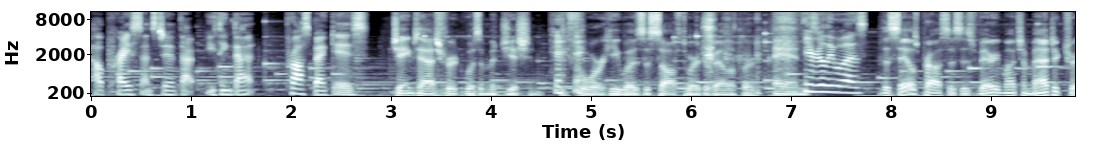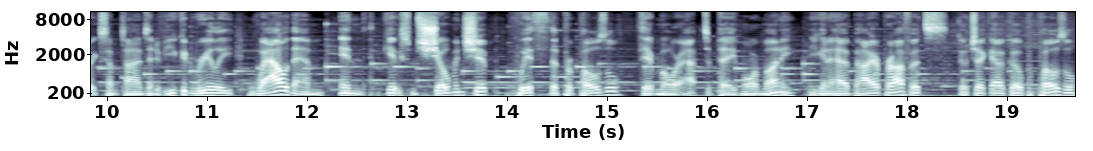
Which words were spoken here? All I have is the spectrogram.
how price sensitive that you think that prospect is, James Ashford was a magician before he was a software developer. And he really was. the sales process is very much a magic trick sometimes. And if you could really wow them and give some showmanship with the proposal, they're more apt to pay more money. You're going to have higher profits. Go check out Go Proposal.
